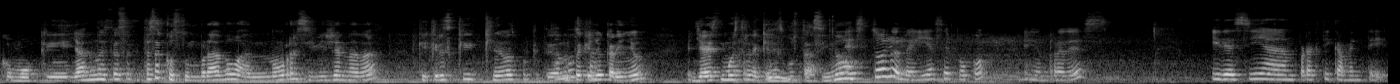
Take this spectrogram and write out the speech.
Como que ya no estás, estás acostumbrado a no recibir ya nada, que crees que, que nada más porque te dan un pequeño cariño, ya es muestra de que les gusta, si no... Esto lo leí hace poco en redes y decían prácticamente,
